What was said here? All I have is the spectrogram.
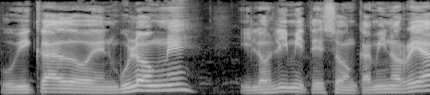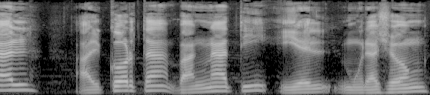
ubicado en Bulogne y los límites son Camino Real, Alcorta, Bagnati y el murallón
